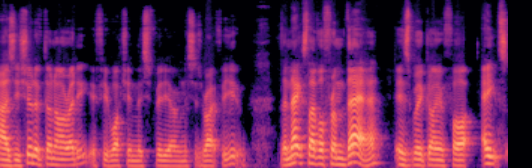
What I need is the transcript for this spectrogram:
as you should have done already if you're watching this video and this is right for you. The next level from there is we're going for eights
